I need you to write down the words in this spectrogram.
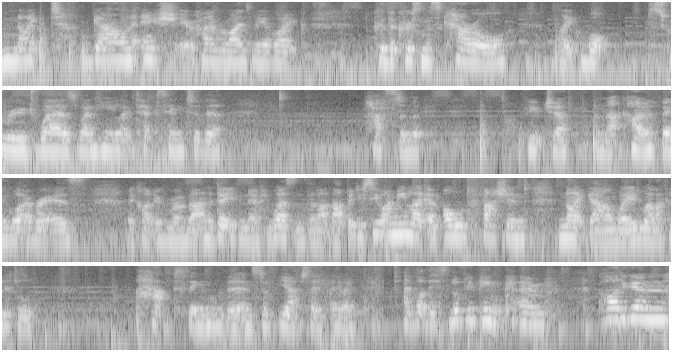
nightgown-ish. It kind of reminds me of like the Christmas Carol like what Scrooge wears when he like takes him to the past and the future and that kind of thing, whatever it is. I can't even remember. And I don't even know if he wears something like that. But do you see what I mean? Like an old fashioned nightgown where you'd wear like a little hat thing with it and stuff. Yeah so anyway. I've got this lovely pink um, cardigan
